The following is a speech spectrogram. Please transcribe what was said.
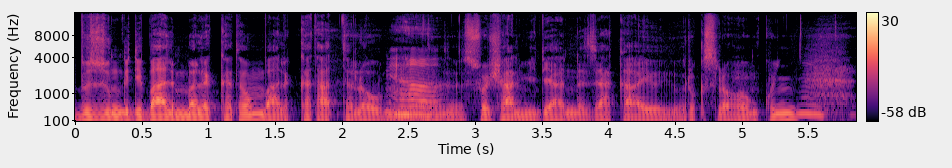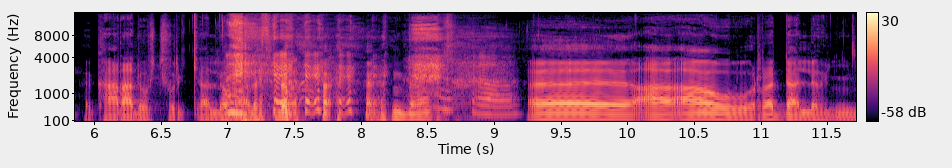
ብዙ እንግዲህ ባልመለከተውም ባልከታተለውም social media እንደዚህ አካባቢ ሩቅ ስለሆንኩኝ ከአራዶች ውርቅ ያለው ማለት ነው። እና አዎ። እረዳለሁኝ።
